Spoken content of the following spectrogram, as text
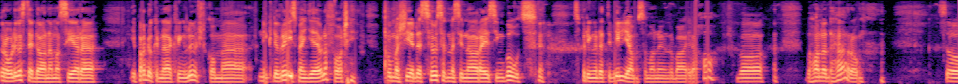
roligaste idag när man ser uh, i paddocken där kring lunch kommer Nick de Vries med en jävla fart från Mercedes-huset med sina racing boots. Springer det till Williams och man undrar bara jaha, vad, vad handlar det här om? Så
